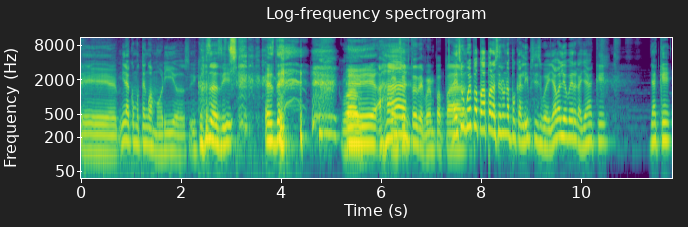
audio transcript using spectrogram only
Eh, mira cómo tengo amoríos y cosas así. Este, Guau. eh, ajá. Concepto de buen papá. Es un buen papá para hacer un apocalipsis, güey. Ya valió verga, ya que. Ya que.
